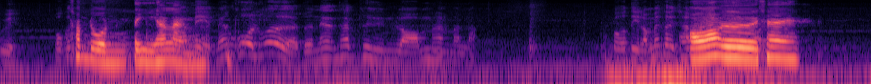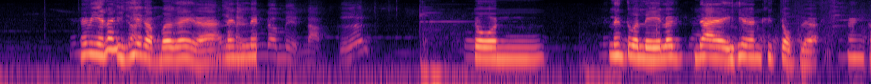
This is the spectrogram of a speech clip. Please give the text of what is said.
อุ้ยปกติชอบโดนตีข้างหลัง ดาเมจแม่งโคตรเวอร์อะตัวเนี้ยถ้าทีมล้อมมันอะปกติเราไม่เคยชนะอ๋อเออใช่ ไม่มีอะไรเฮี้ยกับเบอร์เกอร์อีกแล้วเล่นใหญ่เล่นแม่งดาเมจหนักเกินโดนเล่นตัวเลแล้วได้ไอ้เฮี้ยนั้นคือจบเลยอะแม่งท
